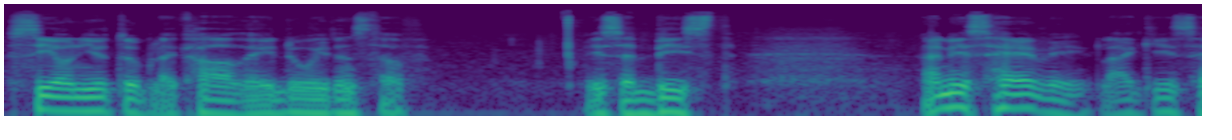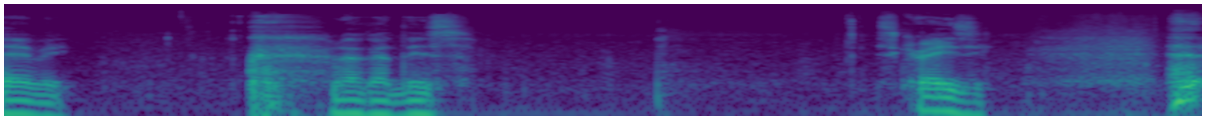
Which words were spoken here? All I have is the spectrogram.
see on YouTube like how they do it and stuff. It's a beast. And it's heavy. Like it's heavy. Look at this it's crazy.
